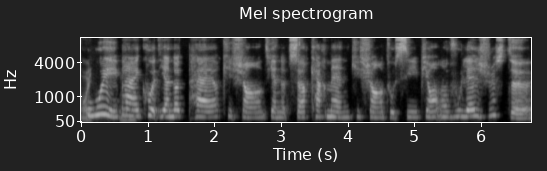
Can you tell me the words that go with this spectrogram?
Oui. oui, ben Mhm. écoute, il y a notre père qui chante, il y a notre sœur Carmen qui chante aussi, puis on, on voulait juste, euh,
